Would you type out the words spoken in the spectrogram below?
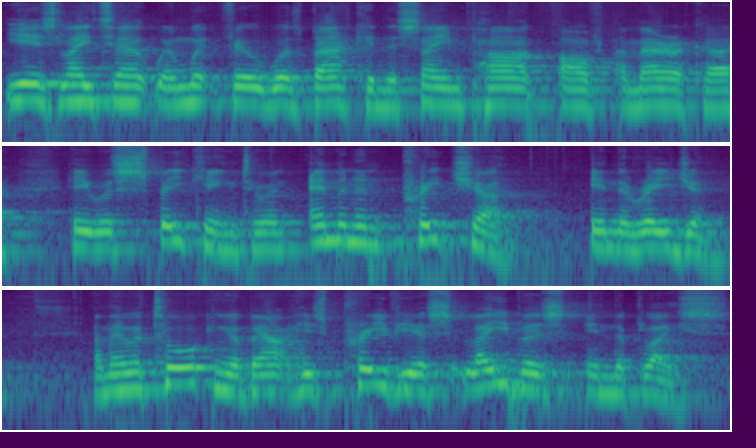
Years later, when Whitefield was back in the same part of America, he was speaking to an eminent preacher in the region. And they were talking about his previous labours in the place.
